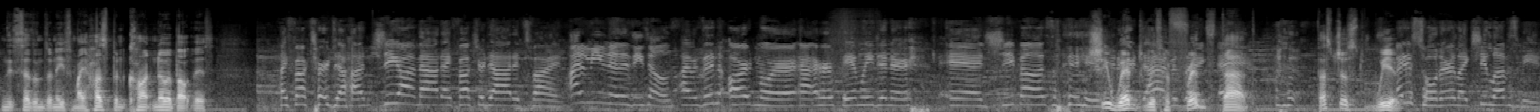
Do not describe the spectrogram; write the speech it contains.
And it said underneath, my husband can't know about this. I fucked her dad. She got mad. I fucked her dad. It's fine. I don't even know the details. I was in Ardmore at her family dinner, and she fell asleep. She went dad with her friend's like, dad. "Hey." That's just weird. I just told her like she loves me.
